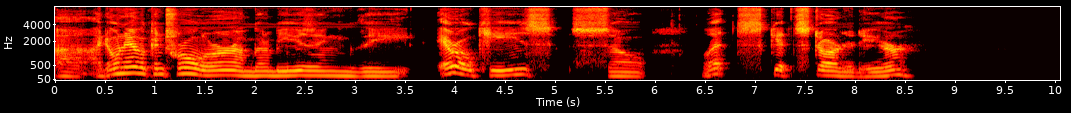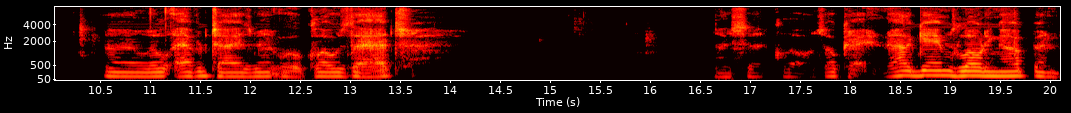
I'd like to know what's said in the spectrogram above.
uh, I don't have a controller. I'm going to be using the arrow keys. So let's get started here. A little advertisement. We'll close that. I said close. Okay, now the game's loading up and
